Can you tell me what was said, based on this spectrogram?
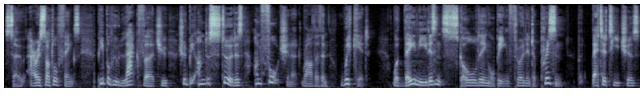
So, Aristotle thinks people who lack virtue should be understood as unfortunate rather than wicked. What they need isn't scolding or being thrown into prison, but better teachers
